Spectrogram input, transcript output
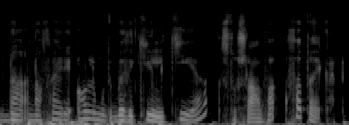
να αναφέρει όλη μου την παιδική ηλικία στο Σάβα, θα το έκανε.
